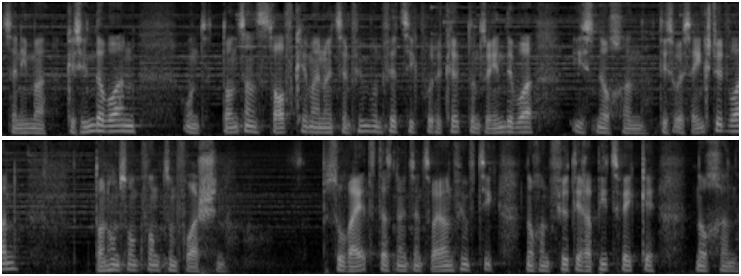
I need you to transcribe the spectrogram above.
sind immer gesünder geworden und dann sind sie draufgekommen, 1945, wo der Krieg dann zu Ende war, ist noch das alles eingestellt worden. Dann haben sie angefangen zum Forschen. So weit, dass 1952 noch ein für Therapiezwecke noch ein,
